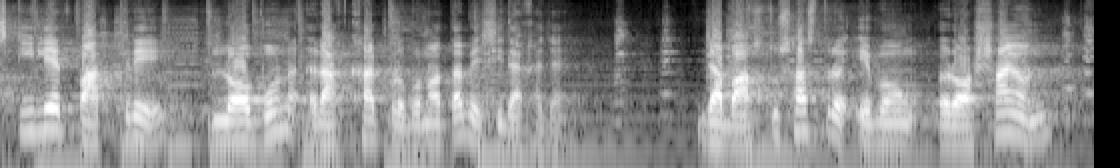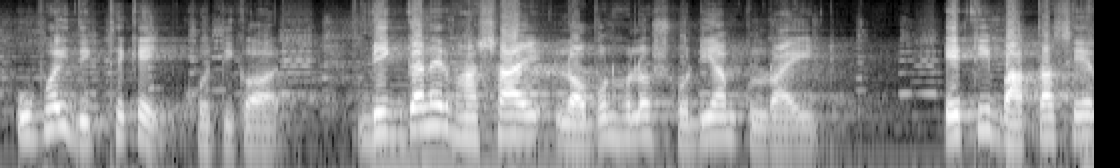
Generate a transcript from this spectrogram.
স্টিলের পাত্রে লবণ রাখার প্রবণতা বেশি দেখা যায়, যা বাস্তুশাস্ত্র এবং রসায়ন উভয় দিক থেকেই ক্ষতিকর। বিজ্ঞানের ভাষায় লবণ হলো সোডিয়াম ক্লোরাইড। এটি বাতাসের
